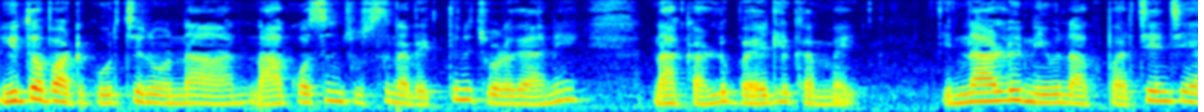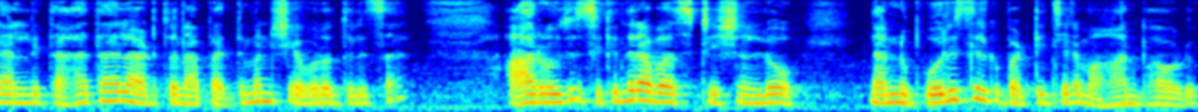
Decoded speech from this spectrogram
నీతో పాటు కూర్చుని ఉన్న నా కోసం చూస్తున్న వ్యక్తిని చూడగానే నా కళ్ళు బయర్లు కమ్మాయి. ఇన్నాళ్ళు నీవు నాకు పరిచయం చేయాలని తహతాలాడుతున్న పెద్ద మనిషి ఎవరో తెలుసా? ఆ రోజు సికింద్రాబాద్ స్టేషన్లో నన్ను పోలీసులకు పట్టించిన మహానుభావుడు.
